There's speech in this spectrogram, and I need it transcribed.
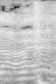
Yeah.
